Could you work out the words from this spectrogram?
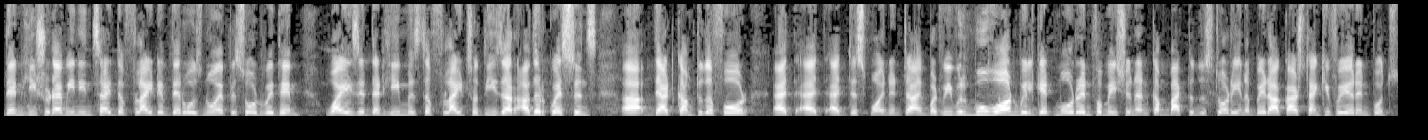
then he should have been inside the flight if there was no episode with him. Why is it that he missed the flight? So these are other questions uh, that come to the fore at, at, at this point in time. But we will move on. We'll get more information and come back to the story in a bit. Akash, thank you for your inputs.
